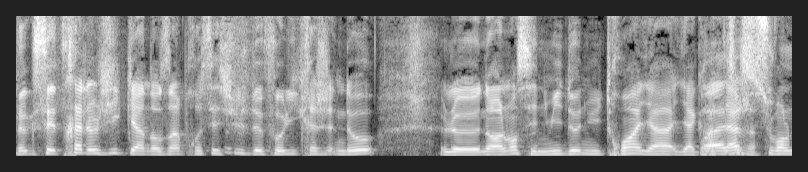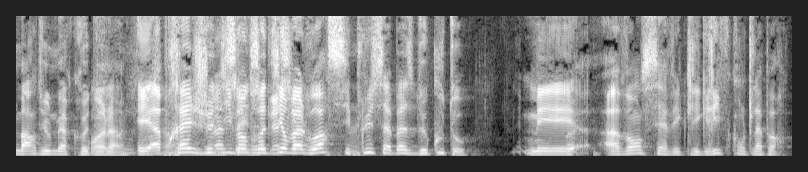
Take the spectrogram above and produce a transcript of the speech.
Donc c'est très logique hein, dans un processus de folie crescendo. Le, normalement c'est nuit 2, nuit 3, il y a, il y a Ouais, ça, grattage. c'est souvent le mardi ou le mercredi. Voilà. hein. Et après jeudi, vendredi, on va le voir, c'est plus à base de couteau. Mais avant c'est avec les griffes contre la porte.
